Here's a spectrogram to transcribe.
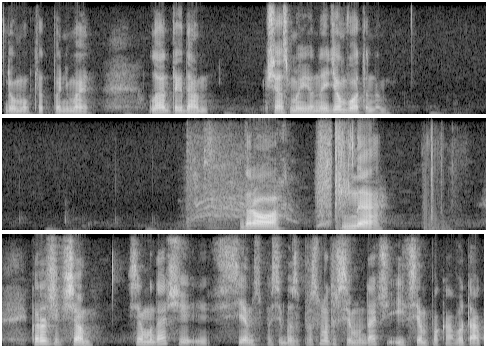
думаю, кто-то понимает. Ладно, тогда. Сейчас мы ее найдем. Вот она. Здорово. На. Короче, все. Всем удачи, всем спасибо за просмотр, всем удачи и всем пока. Вот так.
